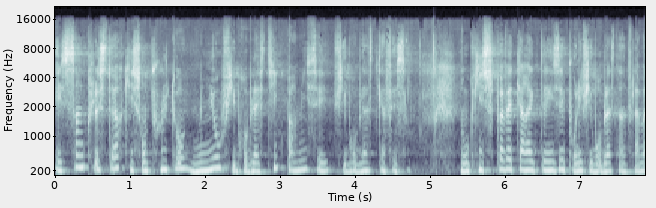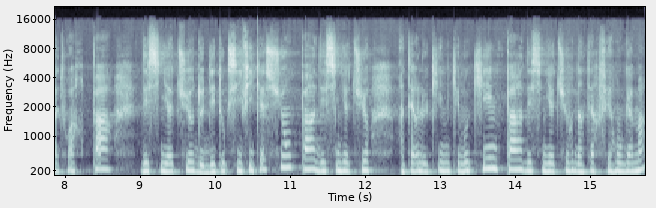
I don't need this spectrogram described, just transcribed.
et cinq clusters qui sont plutôt myofibroblastiques parmi ces fibroblastes café sain. Donc, qui peuvent être caractérisés pour les fibroblastes inflammatoires par des signatures de détoxification, par des signatures interleukine, chémokine, par des signatures d'interféron gamma,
